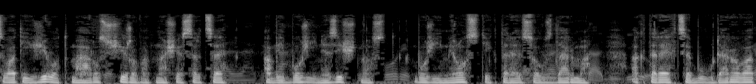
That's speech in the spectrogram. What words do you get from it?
Svatý život má rozšiřovat naše srdce, aby boží nezištnost, boží milosti, které jsou zdarma a které chce Bůh darovat,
